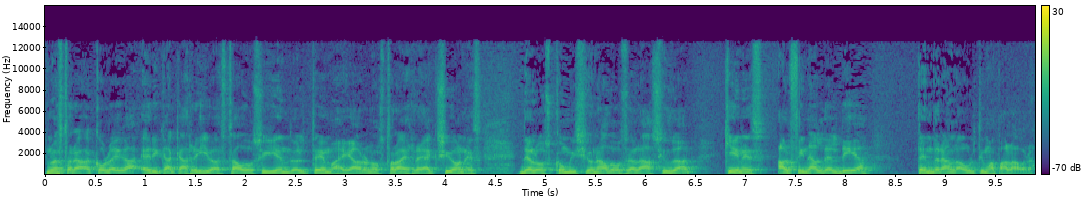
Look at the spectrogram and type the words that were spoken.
Nuestra colega Erika Carrillo ha estado siguiendo el tema y ahora nos trae reacciones de los comisionados de la ciudad, quienes al final del día tendrán la última palabra.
